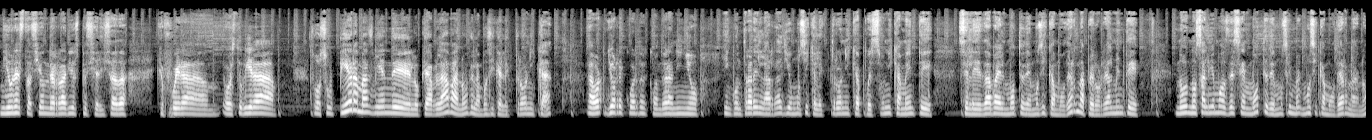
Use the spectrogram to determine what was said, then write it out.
ni una estación de radio especializada que fuera o estuviera o supiera más bien de lo que hablaba, ¿no? De la música electrónica. Ahora, yo recuerdo que cuando era niño encontrar en la radio música electrónica, pues únicamente se le daba el mote de música moderna, pero realmente no, no salíamos de ese mote de música, moderna, ¿no?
